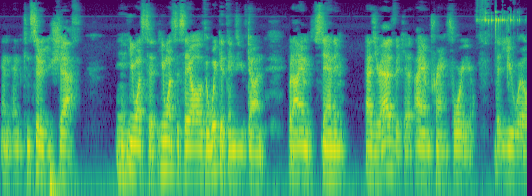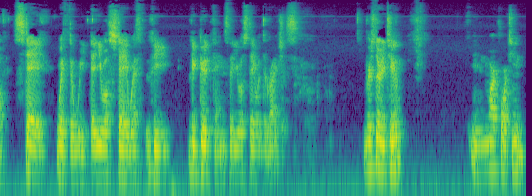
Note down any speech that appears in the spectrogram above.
and, and consider you chaff. He wants to he wants to say all of the wicked things you've done, but I am standing as your advocate. I am praying for you that you will stay with the wheat, that you will stay with the the good things, that you will stay with the righteous. Verse 32 in Mark 14.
